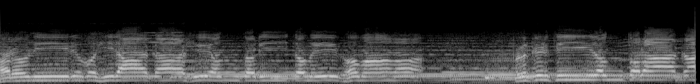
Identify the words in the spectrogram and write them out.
ধরণীর বহিরাকাশে অন্তরিত মেঘমালা প্রকৃতির অন্তরাকাশ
